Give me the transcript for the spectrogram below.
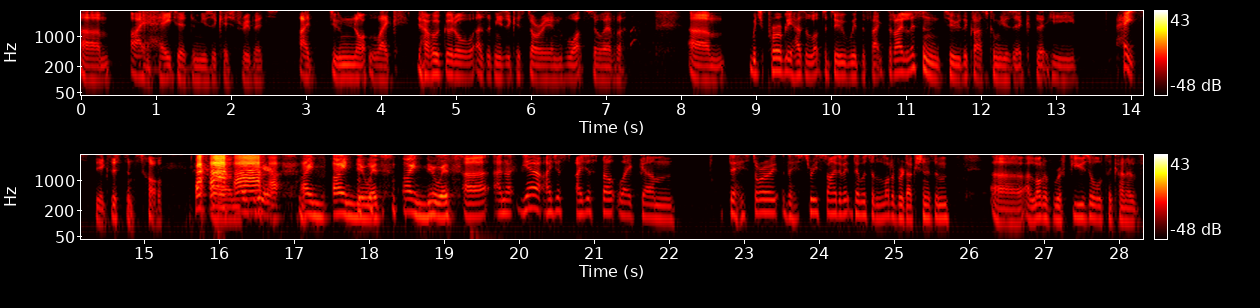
Um, I hated the music history bits. I do not like Howard Goodall as a music historian whatsoever. Um, which probably has a lot to do with the fact that I listen to the classical music that he hates the existence of. Um, I I knew it. I knew it. uh, and uh, yeah, I just I just felt like um, the history the history side of it. There was a lot of reductionism, uh, a lot of refusal to kind of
